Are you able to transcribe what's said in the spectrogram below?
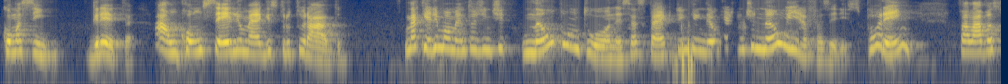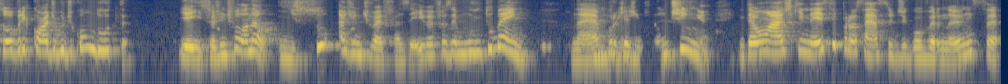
Como assim, Greta? Ah, um conselho mega estruturado. Naquele momento a gente não pontuou nesse aspecto e entendeu que a gente não ia fazer isso. Porém, falava sobre código de conduta. E é isso, a gente falou: não, isso a gente vai fazer e vai fazer muito bem né? Uhum. Porque a gente não tinha. Então, eu acho que nesse processo de governança,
